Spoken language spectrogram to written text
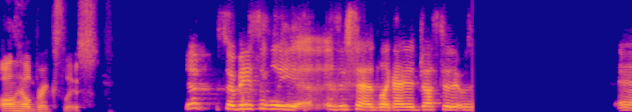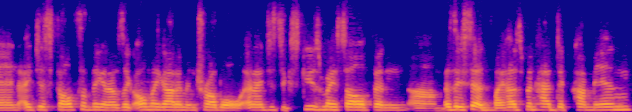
all hell breaks loose. Yep. So basically, as I said, like I adjusted it was and I just felt something and I was like, oh my God, I'm in trouble. And I just excused myself. And um, as I said, my husband had to come in.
